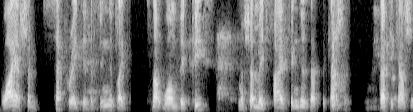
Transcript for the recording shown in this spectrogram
why Hashem separated the fingers, like it's not one big piece. Hashem made five fingers, that's the kasha. That's the kasha.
